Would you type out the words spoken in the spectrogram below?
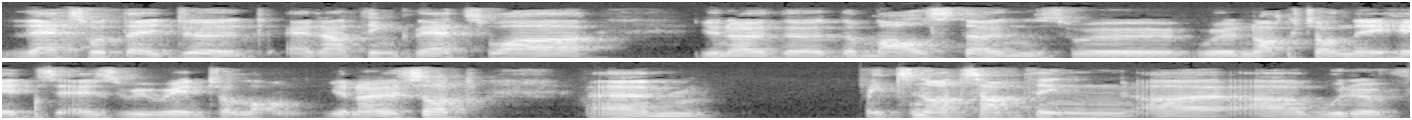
That's what they did. And I think that's why, you know, the, the milestones were, were knocked on their heads as we went along. You know, it's not. Um, it's not something uh, I would have,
